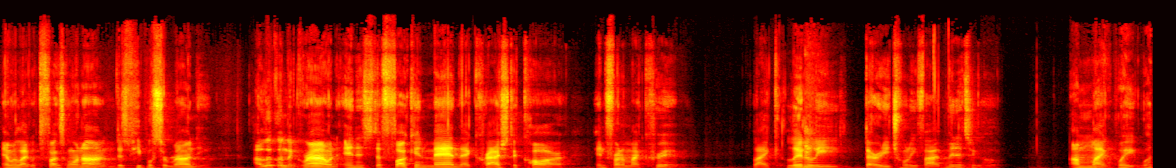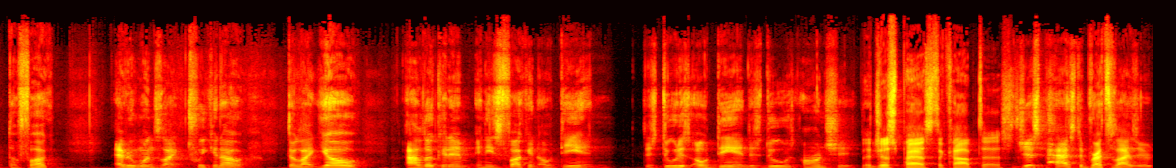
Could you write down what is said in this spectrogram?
and we're like, "What the fuck's going on?" There's people surrounding. I look on the ground, and it's the fucking man that crashed the car in front of my crib, like literally 30, 25 minutes ago. I'm like, wait, what the fuck? Everyone's like tweaking out. They're like, yo, I look at him and he's fucking ODing. This dude is ODing. This dude was on shit. They just passed the cop test. Just passed the breathalyzer.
